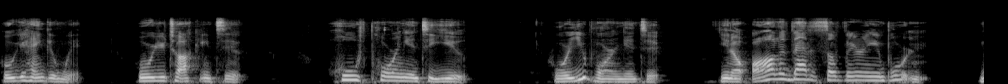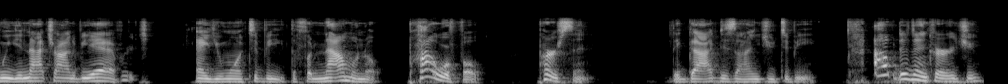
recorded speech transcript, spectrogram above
Who are you hanging with? Who are you talking to? Who's pouring into you? Who are you pouring into? You know, all of that is so very important when you're not trying to be average and you want to be the phenomenal, powerful person that God designed you to be. I hope that encouraged you.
